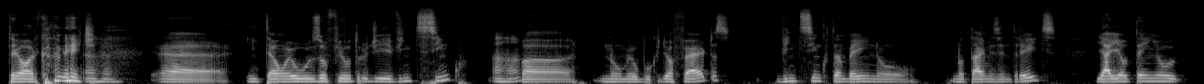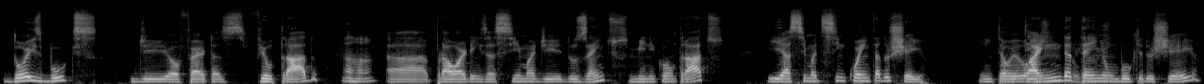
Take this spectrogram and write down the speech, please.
teoricamente. Aham. É, então eu uso o filtro de 25 Aham. ah, no meu book de ofertas, 25 também no, no Times and Trades, e aí eu tenho dois books de ofertas filtrado Aham. para ordens acima de 200 mini contratos e acima de 50 do cheio. Então eu Entendi, ainda entendi. tenho um book do cheio,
